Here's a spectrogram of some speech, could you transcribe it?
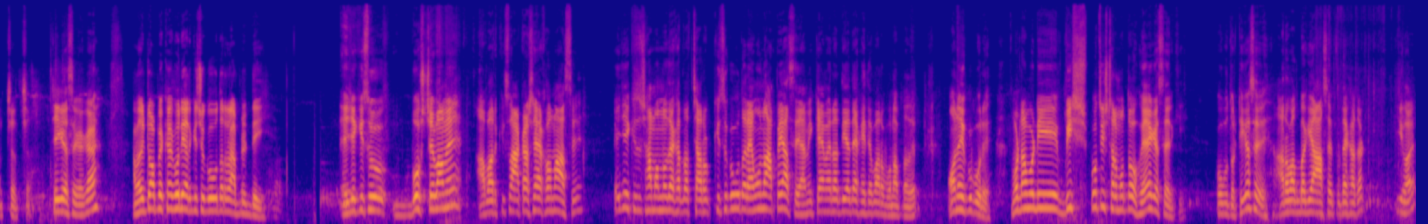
আচ্ছা আচ্ছা। ঠিক আছে কাকা। আমরা একটু অপেক্ষা করি আর কিছু কবুতরের আপডেট দেই। এই যে কিছু বসছে বামে, আবার কিছু আকাশে এখনও আছে। এই যে কিছু সামান্য দেখা যাচ্ছে, আর কিছু কবুতর এমন আপে আছে, আমি ক্যামেরা দিয়ে দেখাইতে পারব না আপনাদের। অনেক উপরে। মোটামুটি বিশ পঁচিশটার মতো হয়ে গেছে আর কি কবুতর, ঠিক আছে? আরও বাদ বাকি আছে তো দেখা যাক কি হয়।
